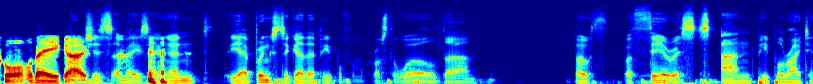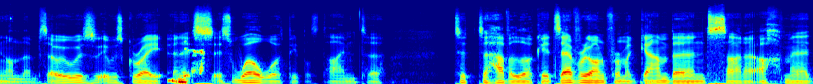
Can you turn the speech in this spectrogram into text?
Cool. There you go. Which is amazing, and yeah, brings together people from across the world, um, both both theorists and people writing on them. So it was it was great, and yeah. it's it's well worth people's time to to to have a look. It's everyone from Agamben, Sara Ahmed,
